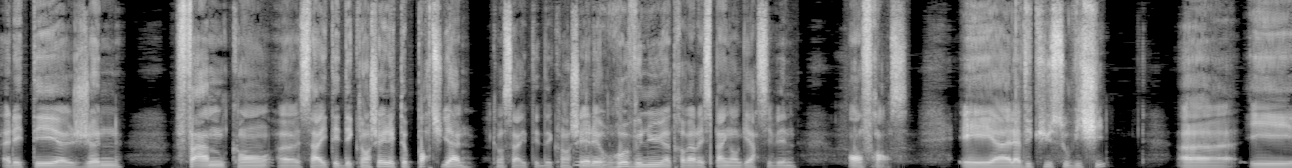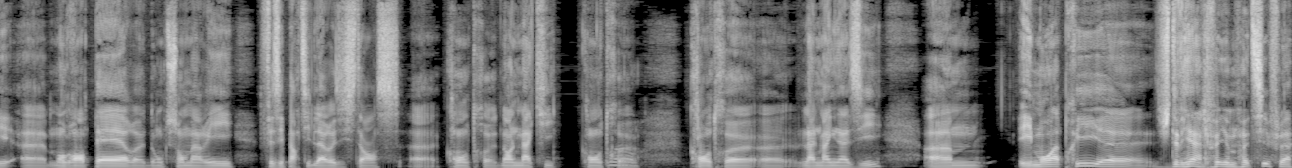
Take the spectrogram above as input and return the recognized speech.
elle était euh, jeune femme quand euh, ça a été déclenché. Elle était au Portugal quand ça a été déclenché. Elle est revenue à travers l'Espagne en guerre civile en France. Et elle a vécu sous Vichy. Euh, et euh, mon grand-père, donc son mari, faisait partie de la résistance euh, contre dans le maquis contre Wow. contre euh, l'Allemagne nazie. Euh, et ils m'ont appris, euh, je deviens un peu émotif là,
